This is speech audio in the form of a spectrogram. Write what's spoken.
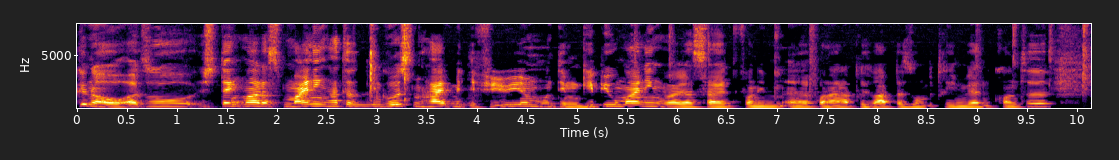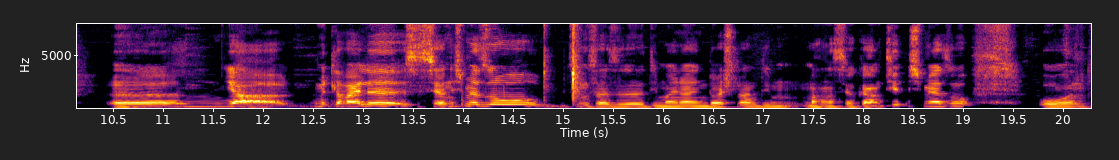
Genau, also ich denke mal, das Mining hatte den größten Hype mit Ethereum und dem GPU-Mining, weil das halt von, dem, äh, von einer Privatperson betrieben werden konnte. Ähm, ja, mittlerweile ist es ja nicht mehr so, beziehungsweise die Miner in Deutschland, die machen das ja garantiert nicht mehr so. Und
